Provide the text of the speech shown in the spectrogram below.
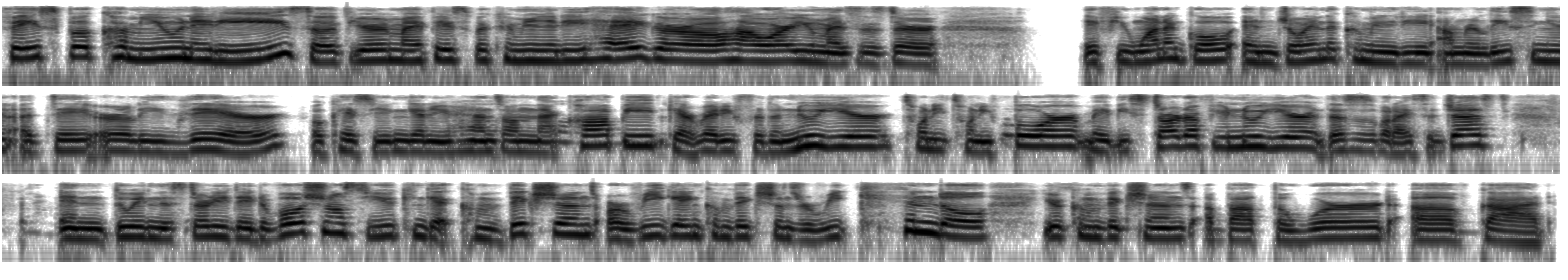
Facebook community. So if you're in my Facebook community, hey girl, how are you, my sister? If you want to go and join the community, I'm releasing it a day early there. Okay, so you can get your hands on that copy, get ready for the new year, 2024. Maybe start off your new year. This is what I suggest in doing this 30 day devotional so you can get convictions or regain convictions or rekindle your convictions about the word of God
